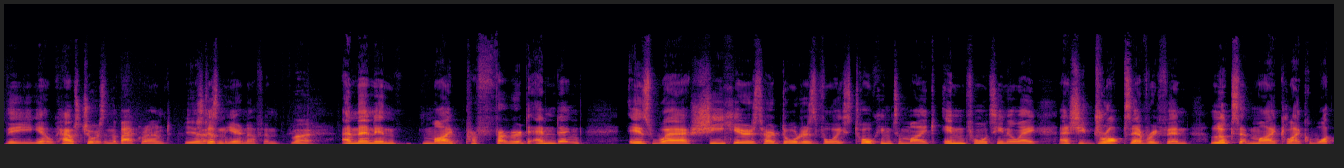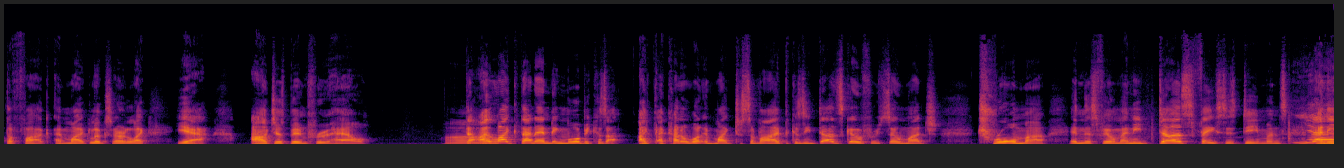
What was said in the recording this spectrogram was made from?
the you know, house chores in the background. Yeah. She doesn't hear nothing. Right. And then in my preferred ending is where she hears her daughter's voice talking to Mike in 1408 and she drops everything, looks at Mike like, what the fuck? And Mike looks at her like, yeah, I've just been through hell. Th- I uh. like that ending more because I, I, I kind of wanted Mike to survive because he does go through so much trauma in this film and he does face his demons and he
